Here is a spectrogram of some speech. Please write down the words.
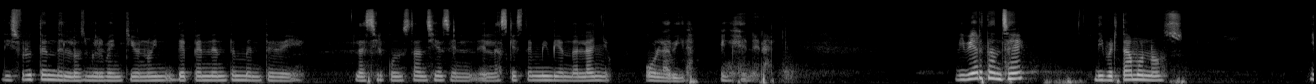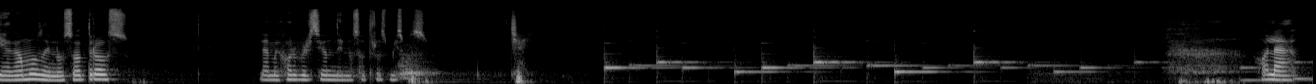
disfruten del 2021 independientemente de las circunstancias en, las que estén viviendo el año o la vida en general. Diviértanse, divirtámonos y hagamos de nosotros la mejor versión de nosotros mismos. Chai. Hola.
